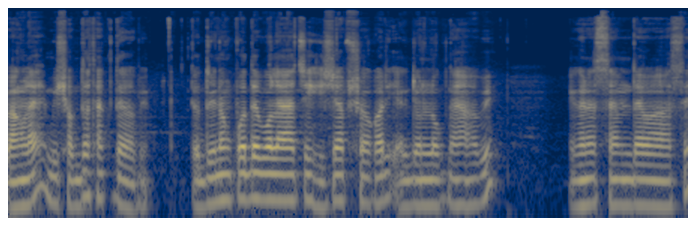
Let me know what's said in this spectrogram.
বাংলায় বিশ শব্দ থাকতে হবে। তো দুই নং পদে বলা আছে, হিসাব সহকারী একজন লোক নেওয়া হবে। এখানে স্যাম দেওয়া আছে।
